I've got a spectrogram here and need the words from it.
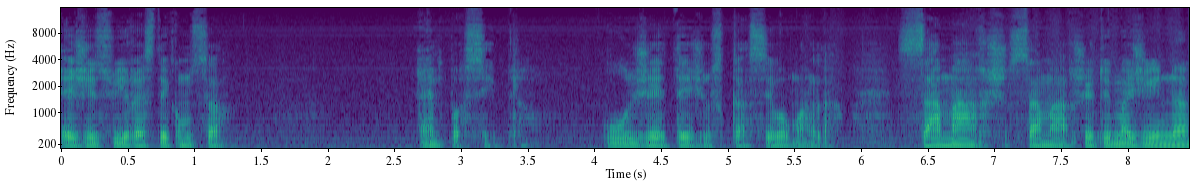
Et je suis resté comme ça. Impossible. Où j'étais jusqu'à ce moment-là. Ça marche, ça marche. Et tu imagines,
